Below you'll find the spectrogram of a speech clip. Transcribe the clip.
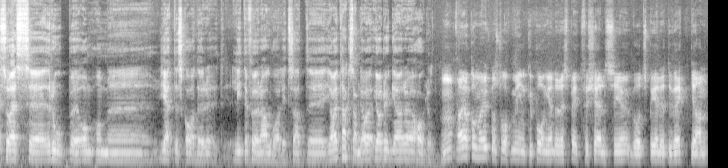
SOS-rop eh, eh, om, om eh, jätteskador lite för allvarligt. Så att jag är tacksam. Jag, jag ryggar Haglund. Mm. Ja, jag kommer utgångspunkt på min kupong. Ändå respekt för Chelsea, vårt spel i veckan.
